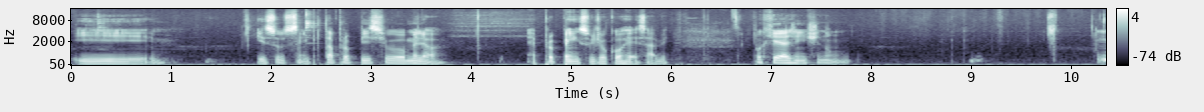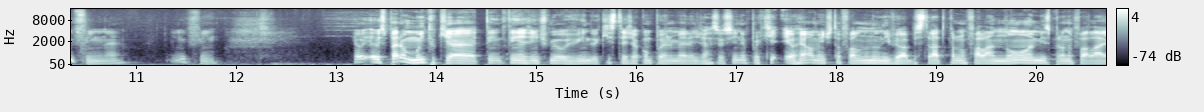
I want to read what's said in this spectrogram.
E isso sempre está propício, ou melhor, é propenso de ocorrer, sabe? Porque a gente não. Enfim, né? Enfim. Eu, eu espero muito que uh, tem, tenha gente me ouvindo e que esteja acompanhando minha linha de raciocínio, porque eu realmente estou falando num nível abstrato para não falar nomes, para não falar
